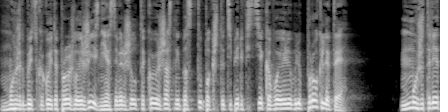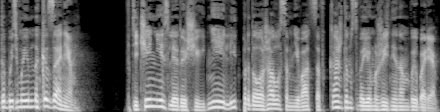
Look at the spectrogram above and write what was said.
Может быть, в какой-то прошлой жизни я совершил такой ужасный поступок, что теперь все, кого я люблю, прокляты? Может ли это быть моим наказанием? В течение следующих дней Лид продолжал сомневаться в каждом своем жизненном выборе,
